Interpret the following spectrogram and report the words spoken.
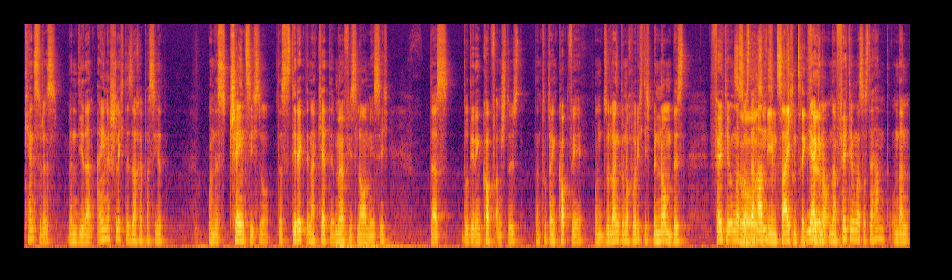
kennst du das, wenn dir dann eine schlechte Sache passiert und es chaint sich so, das ist direkt in der Kette, Murphy's Law mäßig, dass du dir den Kopf anstößt, dann tut dein Kopf weh und solange du noch richtig benommen bist, fällt dir irgendwas so, aus der Hand. So wie im Zeichentrick. Ja, genau. Und dann fällt dir irgendwas aus der Hand und dann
